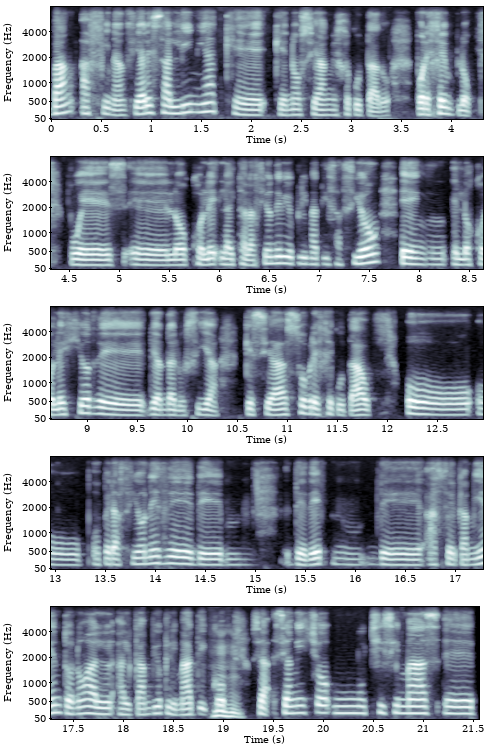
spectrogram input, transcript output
van a financiar esas líneas que, no se han ejecutado. Por ejemplo, pues eh, la instalación de bioclimatización en, los colegios de, Andalucía, que se ha sobre ejecutado, o, operaciones de, de, acercamiento ¿no? al, cambio climático. O sea, se han hecho muchísimas eh,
